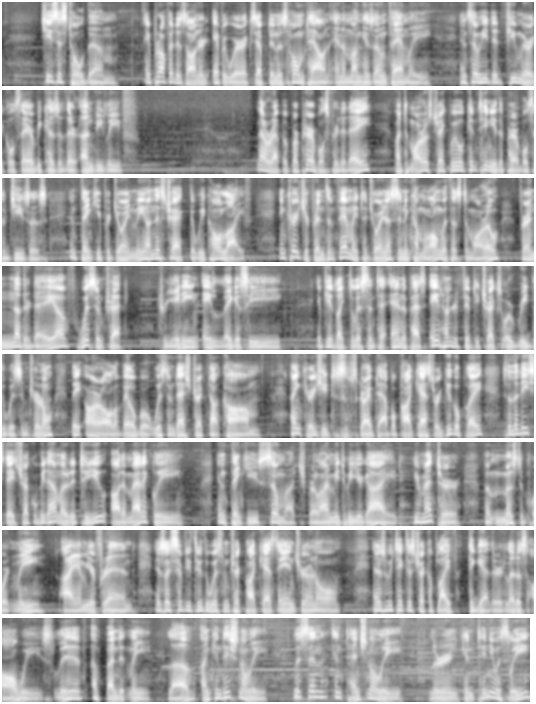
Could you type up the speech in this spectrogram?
Jesus told them, A prophet is honored everywhere except in his hometown and among his own family. And so he did few miracles there because of their unbelief. That'll wrap up our parables for today. On tomorrow's trek, we will continue the parables of Jesus. And thank you for joining me on this trek that we call life. Encourage your friends and family to join us and come along with us tomorrow for another day of Wisdom Trek, creating a legacy. If you'd like to listen to any of the past 850 treks or read the Wisdom Journal, they are all available at wisdom-trek.com. I encourage you to subscribe to Apple Podcast or Google Play so that each day's trek will be downloaded to you automatically. And thank you so much for allowing me to be your guide, your mentor, but most importantly, I am your friend as I serve you through the Wisdom Trek podcast and journal. And as we take this trek of life together, let us always live abundantly, love unconditionally, listen intentionally, learn continuously,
